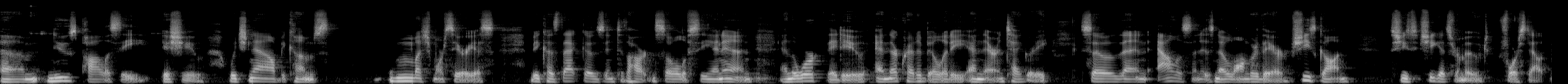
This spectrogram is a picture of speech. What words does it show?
um, news policy issue, which now becomes much more serious because that goes into the heart and soul of CNN and the work they do and their credibility and their integrity. So then Allison is no longer there. She's gone. She's she gets removed, forced out.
